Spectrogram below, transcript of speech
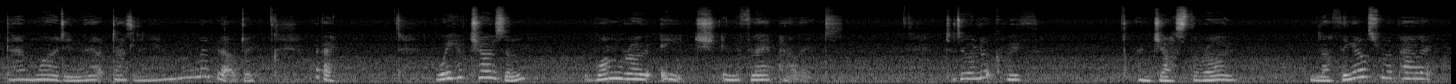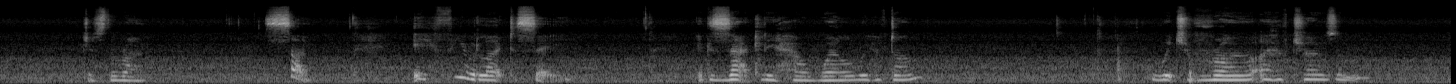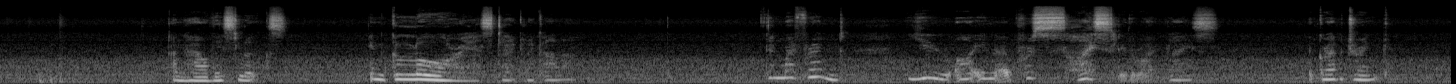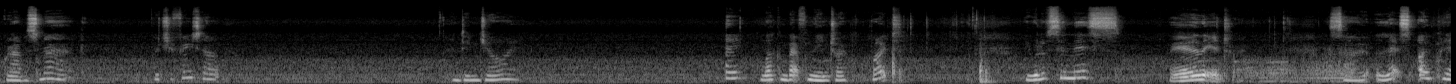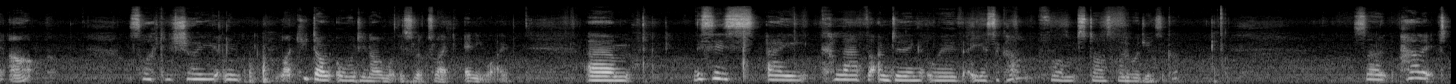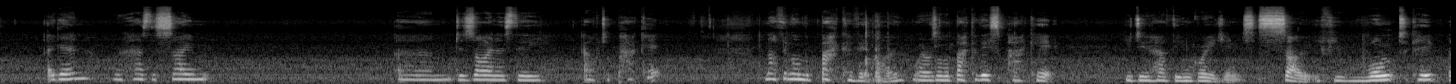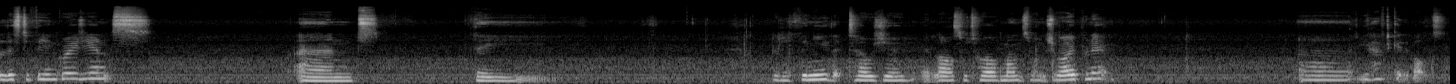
damn wording without dazzling you. Maybe that'll do. Okay. We have chosen one row each in the Flair palette to do a look with and just the row. Nothing else from the palette, just the row. So, if you would like to see exactly how well we have done, which row I have chosen, and how this looks in glorious Technicolor, then, my friend, you are in precisely the right place. Uh, grab a drink, grab a snack, put your feet up, and enjoy. Hey, welcome back from the intro. Right, you will have seen this in the intro. So let's open it up so I can show you. I mean, like you don't already know what this looks like anyway. Um, this is a collab that I'm doing with Jessica from Stars Hollywood Jessica. So the palette again has the same um, design as the outer packet. Nothing on the back of it though, whereas on the back of this packet you do have the ingredients. So if you want to keep a list of the ingredients and the little thingy that tells you it lasts for 12 months once you open it, uh, you have to get the box.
